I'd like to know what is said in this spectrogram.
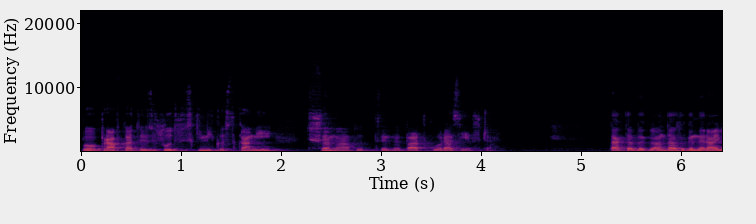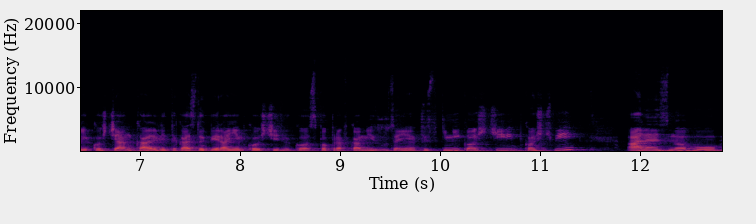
Bo poprawka to jest rzut wszystkimi kostkami, trzema tu w tym wypadku raz jeszcze. Tak to wygląda, że generalnie kościanka, ale nie taka z dobieraniem kości, tylko z poprawkami rzuceniem wszystkimi kości, kośćmi, ale znowu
